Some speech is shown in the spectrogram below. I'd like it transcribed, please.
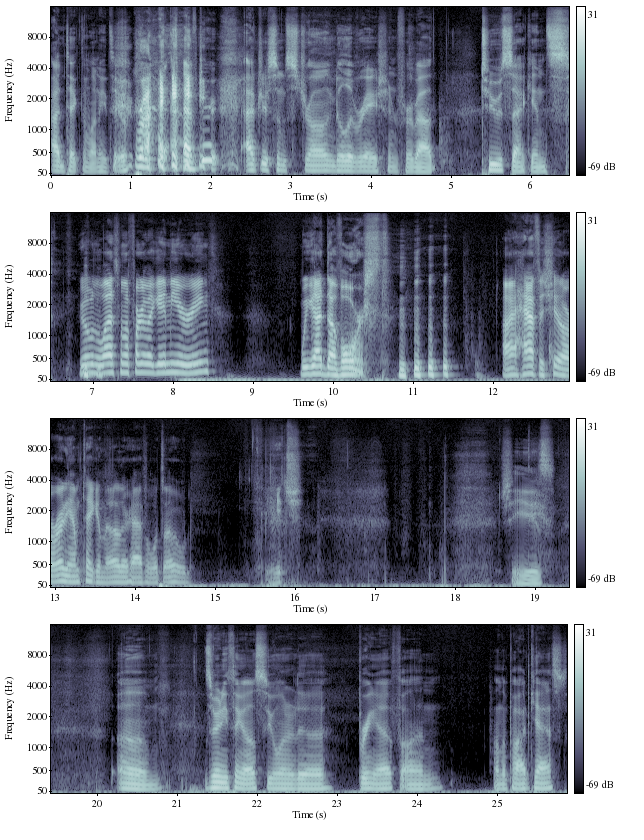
I'd take the money too. right. after after some strong deliberation for about two seconds. You know the last motherfucker that gave me a ring? We got divorced. I half the shit already. I'm taking the other half of what's owed. Bitch. Jeez. Um, is there anything else you wanted to bring up on on the podcast?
